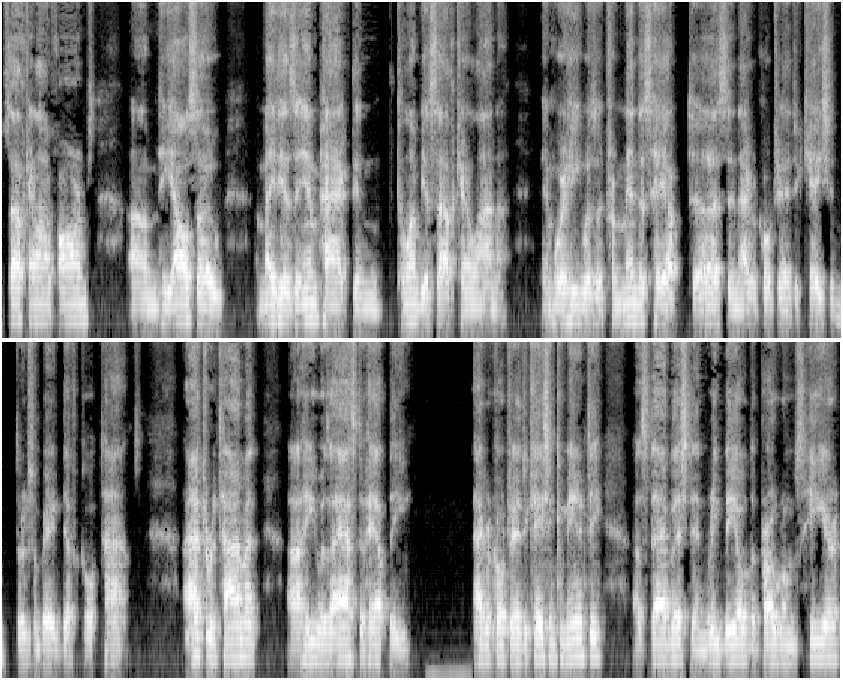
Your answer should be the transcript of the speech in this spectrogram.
South Carolina farms. Um, he also made his impact in Columbia, South Carolina, and where he was a tremendous help to us in agriculture education through some very difficult times. After retirement, uh, he was asked to help the agriculture education community established and rebuild the programs here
